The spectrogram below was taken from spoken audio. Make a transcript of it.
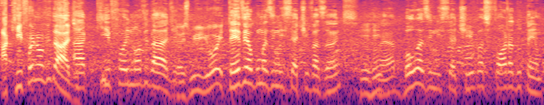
Aqui foi novidade. Aqui foi novidade. 2008. Teve algumas iniciativas antes, uhum. né, boas iniciativas fora do tempo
